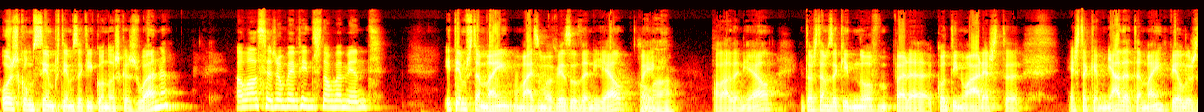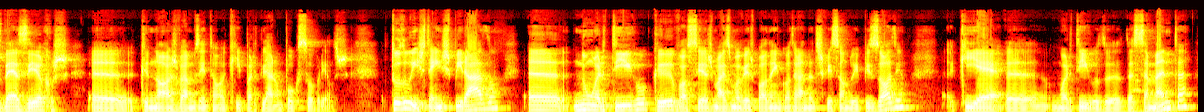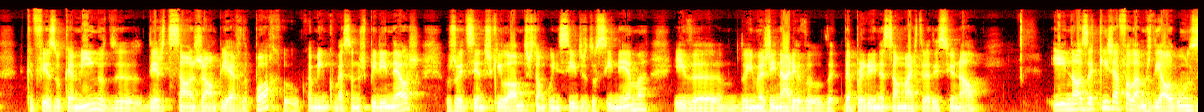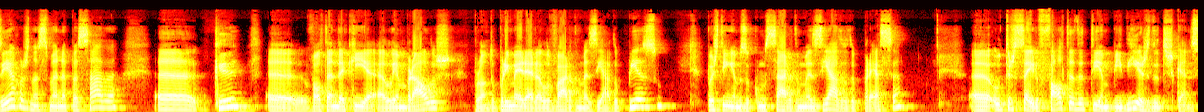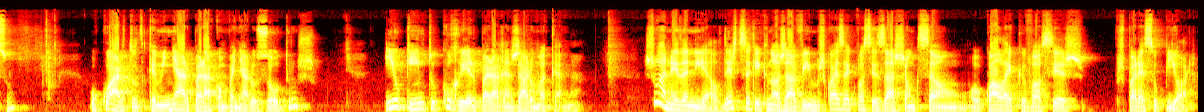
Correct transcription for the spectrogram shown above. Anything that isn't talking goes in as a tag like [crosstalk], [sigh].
Hoje, como sempre, temos aqui connosco a Joana. Olá, sejam bem-vindos novamente. E temos também, mais uma vez, o Daniel. Olá. Olá, Daniel. Então estamos aqui de novo para continuar esta, esta caminhada também pelos 10 erros uh, que nós vamos então aqui partilhar um pouco sobre eles. Tudo isto é inspirado uh, num artigo que vocês mais uma vez podem encontrar na descrição do episódio, que é uh, um artigo de, da Samantha, que fez o caminho de, desde São Jean-Pierre de Port, o caminho começa nos Pirineus, os 800 km estão conhecidos do cinema e de, do imaginário do, da, da peregrinação mais tradicional. E nós aqui já falamos de alguns erros na semana passada, uh, que, uh, voltando aqui a, a lembrá-los, pronto, o primeiro era levar demasiado peso, depois tínhamos o começar demasiado depressa, Uh, o terceiro, falta de tempo e dias de descanso. O quarto, de caminhar para acompanhar os outros. E o quinto, correr para arranjar uma cama. Joana e Daniel, destes aqui que nós já vimos, quais é que vocês acham que são, ou qual é que vocês vos parece o pior?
